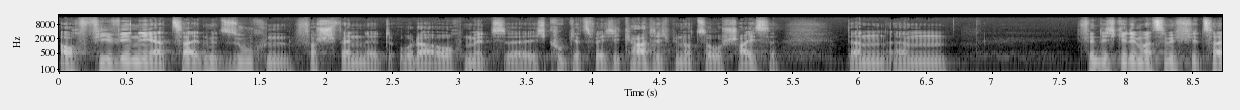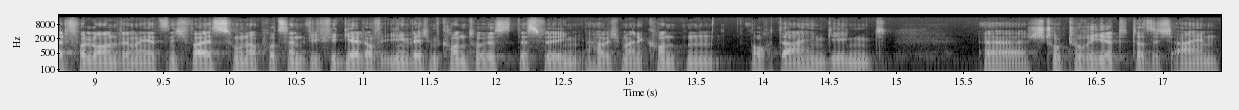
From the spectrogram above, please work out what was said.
auch viel weniger Zeit mit Suchen verschwendet oder auch mit, äh, ich gucke jetzt, welche Karte ich benutze, oh scheiße. Dann ähm, finde ich, geht immer ziemlich viel Zeit verloren, wenn man jetzt nicht weiß zu 100%, wie viel Geld auf irgendwelchem Konto ist. Deswegen habe ich meine Konten auch dahingehend äh, strukturiert, dass ich ein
